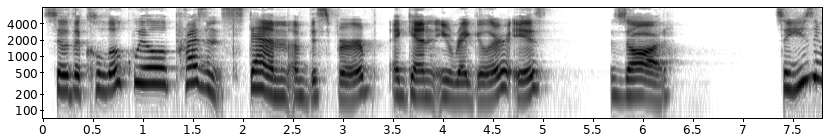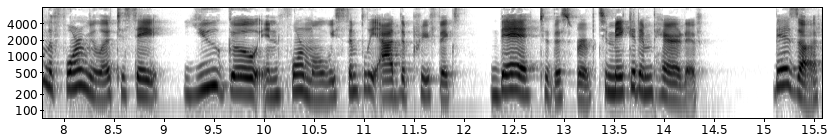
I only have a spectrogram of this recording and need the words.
So the colloquial present stem of this verb, again irregular, is zar. So using the formula to say you go informal, we simply add the prefix be to this verb to make it imperative. Bezar,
